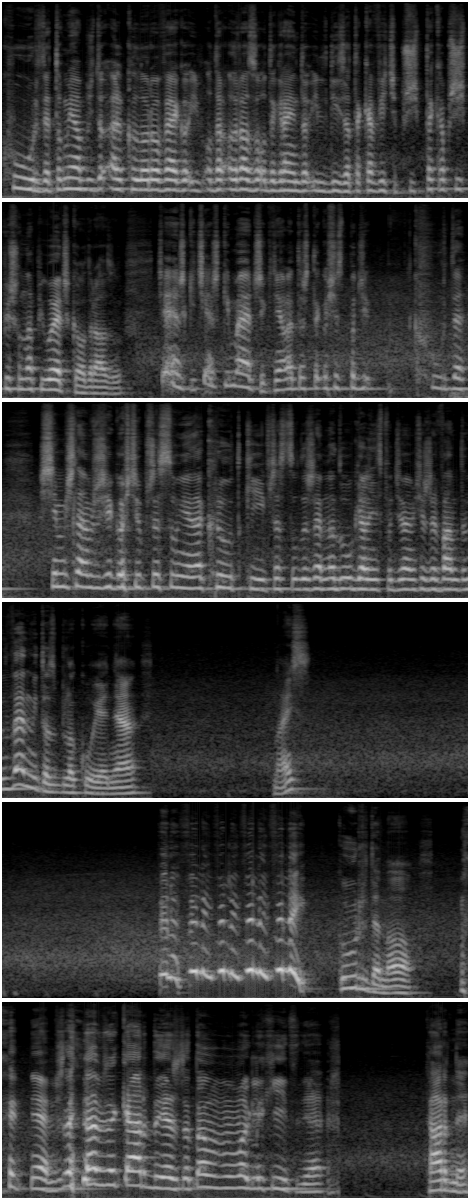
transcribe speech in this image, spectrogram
Kurde, to miało być do L kolorowego i od, od razu odegranie do Ildiza, taka wiecie, przyś, taka przyspieszona piłeczka od razu. Ciężki, ciężki meczyk, nie? Ale też tego się spodziewałem. Kurde, właśnie myślałem, że się gościu przesunie na krótki, przez co uderzyłem na długi, ale nie spodziewałem się, że Van den Ven mi to zblokuje, nie? Nice. Wylej, wylej, wylej, wylej, wylej! Kurde no. nie, myślałem, że karny jeszcze, to by mogli hit, nie? Karny.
